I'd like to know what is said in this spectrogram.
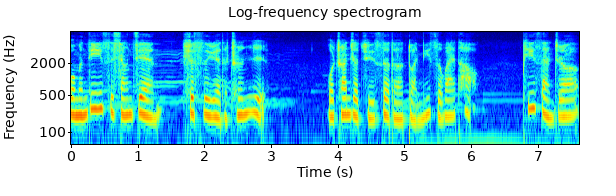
我们第一次相见是四月的春日，我穿着橘色的短呢子外套，披散着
